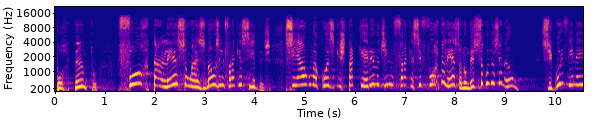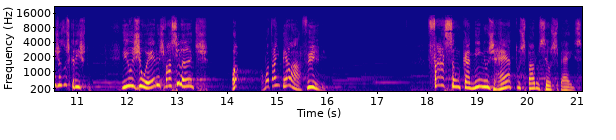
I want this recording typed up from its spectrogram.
Portanto, fortaleçam as mãos enfraquecidas. Se há alguma coisa que está querendo te enfraquecer, fortaleça. Não deixe isso acontecer, não. Segure firme em Jesus Cristo. E os joelhos vacilantes. Ó, oh, vamos botar em pé lá, firme. Façam caminhos retos para os seus pés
